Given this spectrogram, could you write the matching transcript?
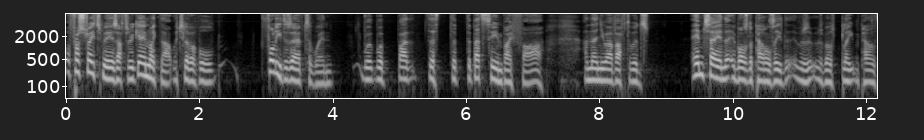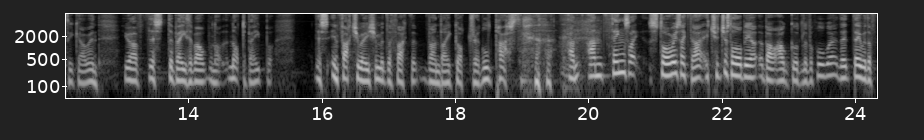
what frustrates me is after a game like that, which Liverpool fully deserved to win, were, were by the, the the better team by far, and then you have afterwards him saying that it wasn't a penalty, that it was it was the most blatant penalty going. You have this debate about well, not not debate, but this infatuation with the fact that Van Dijk got dribbled past, and and things like stories like that. It should just all be about how good Liverpool were. They, they were the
